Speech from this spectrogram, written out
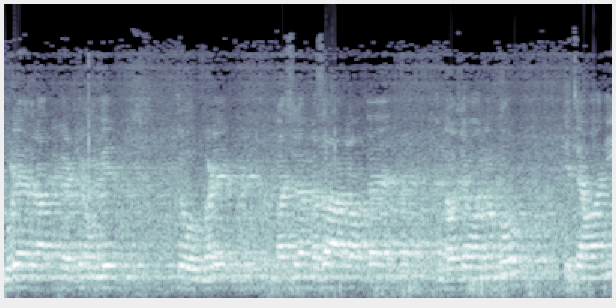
بوڑھے حضرات میں بیٹھے ہوں گے۔ تو بڑے ماشاء مزہ آ رہا ہوتا ہے نوجوانوں کو کہ جوانی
